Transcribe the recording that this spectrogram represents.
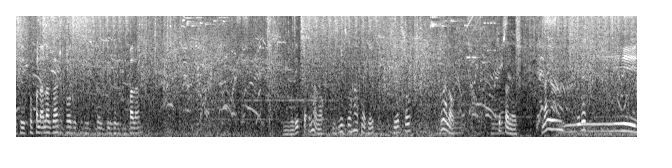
Okay, ich guck von der anderen Seite vorsichtig, nicht gegenseitig ballern. Die lebt ja immer noch. Die sind so hartnäckig. Die jetzt so. Immer noch. Gibt's doch nicht. Nein, geh weg. Nee.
